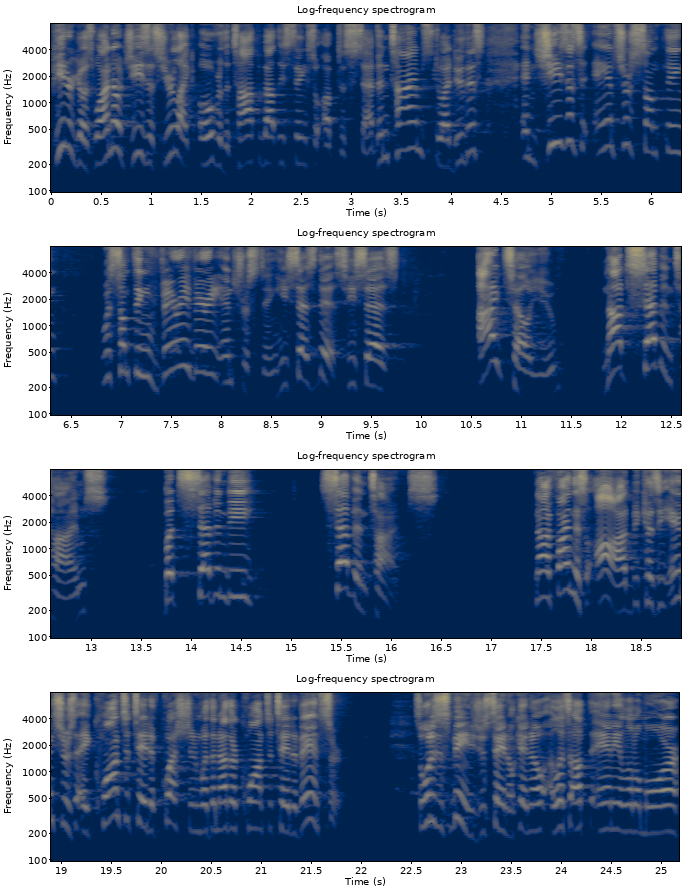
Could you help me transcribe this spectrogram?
Peter goes, "Well, I know Jesus, you're like over the top about these things, so up to 7 times do I do this?" And Jesus answers something with something very very interesting. He says this. He says, "I tell you, not 7 times, but 77 times." Now, I find this odd because he answers a quantitative question with another quantitative answer. So what does this mean? He's just saying, okay, no, let's up the ante a little more,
